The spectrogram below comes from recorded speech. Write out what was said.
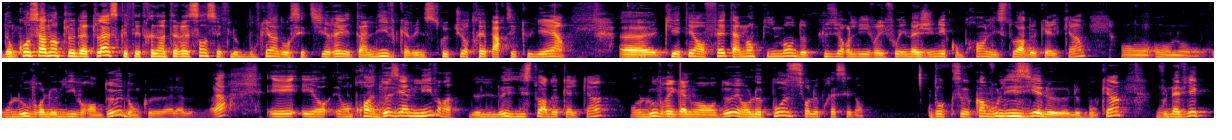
Donc concernant Claude Atlas, ce qui était très intéressant, c'est que le bouquin dont c'est tiré est un livre qui avait une structure très particulière, euh, qui était en fait un empilement de plusieurs livres. Il faut imaginer qu'on prend l'histoire de quelqu'un, on, on- l'ouvre le livre en deux, donc euh, voilà, et, on, prend un deuxième livre de l'histoire de quelqu'un, on l'ouvre également en deux et on le pose sur le précédent. Donc quand vous lisiez le bouquin, vous n'aviez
